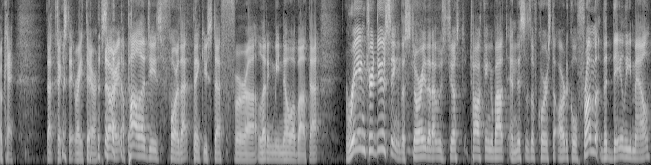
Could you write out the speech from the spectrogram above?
Okay. That fixed it right there. Sorry. Apologies for that. Thank you, Steph, for uh, letting me know about that. Reintroducing the story that I was just talking about. And this is, of course, the article from the Daily Mail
